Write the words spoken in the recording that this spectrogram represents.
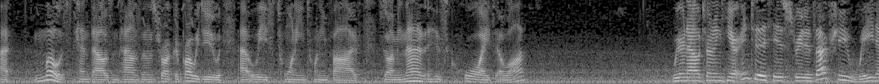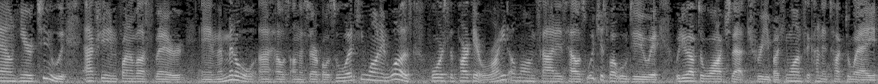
at most 10,000 pounds and this truck could probably do at least 20 25 so I mean that is quite a lot We are now turning here into his street. It's actually way down here too, actually in front of us there in the middle uh, house on the circle. So what he wanted was for us to park it right alongside his house, which is what we'll do. We do have to watch that tree, but he wants it kind of tucked away,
